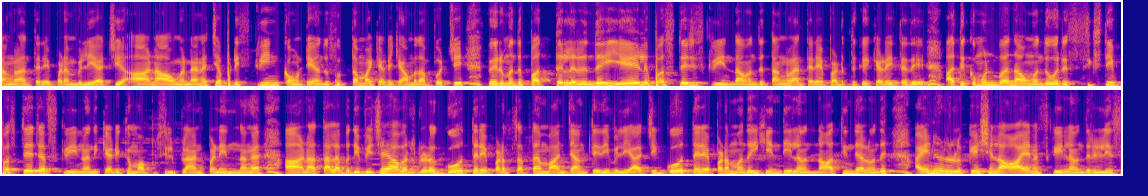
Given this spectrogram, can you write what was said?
தங்கலான் திரைப்படம் வெளியாச்சு. ஆனால் அவங்க நினச்சபடி ஸ்க்ரீன் கவுண்டே வந்து சுத்தமாக கிடைக்காம தான் போச்சு. வெறும் வந்து பத்துலேருந்து ஏழு பர்சன்டேஜ் ஸ்க்ரீன் தான் வந்து தங்கலான் திரைப்படத்துக்கு கிடைத்தது. அதுக்கு முன்பு வந்து அவங்க வந்து ஒரு சிக்ஸ்டி பர்சன்டேஜ் ஆஃப் ஸ்க்ரீன் வந்து கிடைக்கும் அப்படின்னு சொல்லி பிளான் பண்ணியிருந்தாங்க. ஆனால் தளபதி விஜய் அவர்களோட கோ திரைப்படம் செப்டம்பர் அஞ்சாம் தேதி வெளியாச்சு. கோ திரைப்படம் வந்து ஹிந்தியில் வந்து நார்த் இந்தியா இந்தியாவில் வந்து ஐநூறு லொக்கேஷனில் ஆயிரம் ஸ்க்ரீனில் வந்து ரிலீஸ்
